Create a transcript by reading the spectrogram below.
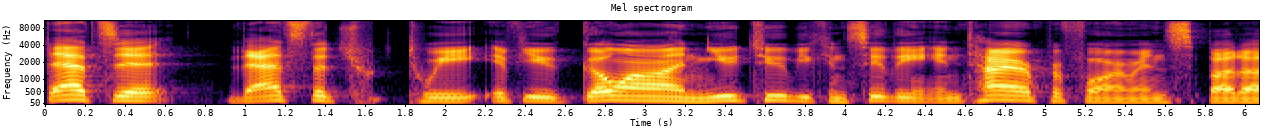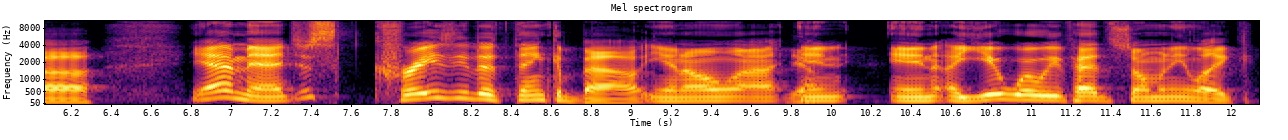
That's it. That's the t- tweet. If you go on YouTube, you can see the entire performance. But uh, yeah, man, just crazy to think about. You know, uh, Yeah. in in a year where we've had so many like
